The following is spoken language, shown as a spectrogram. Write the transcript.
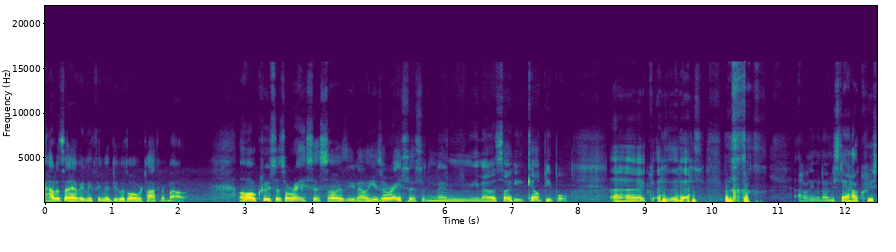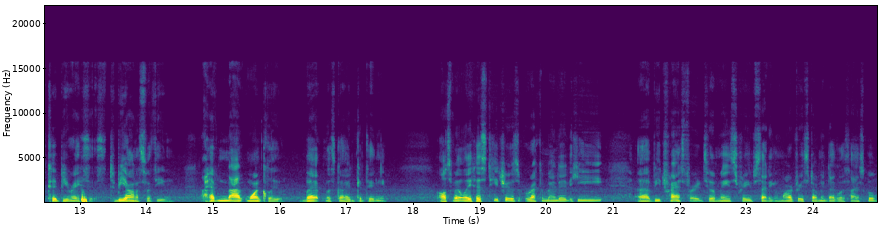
How does that have anything to do with what we're talking about? Oh, Cruz is a racist, so you know he's a racist, and then you know so he killed people. Uh, I don't even understand how Cruz could be racist. To be honest with you, I have not one clue. But let's go ahead and continue. Ultimately, his teachers recommended he uh, be transferred to a mainstream setting, Marjory Stoneman Douglas High School.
